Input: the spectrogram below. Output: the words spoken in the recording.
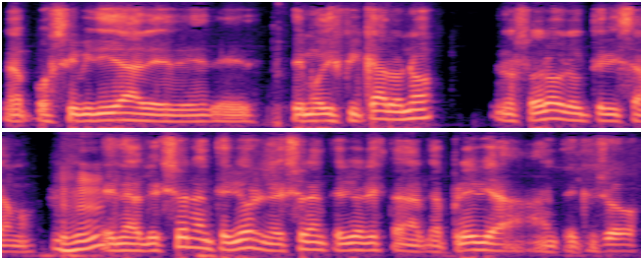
la posibilidad de, modificar o no, nosotros lo utilizamos. En la elección anterior, en la elección anterior, esta, la previa, antes que yo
